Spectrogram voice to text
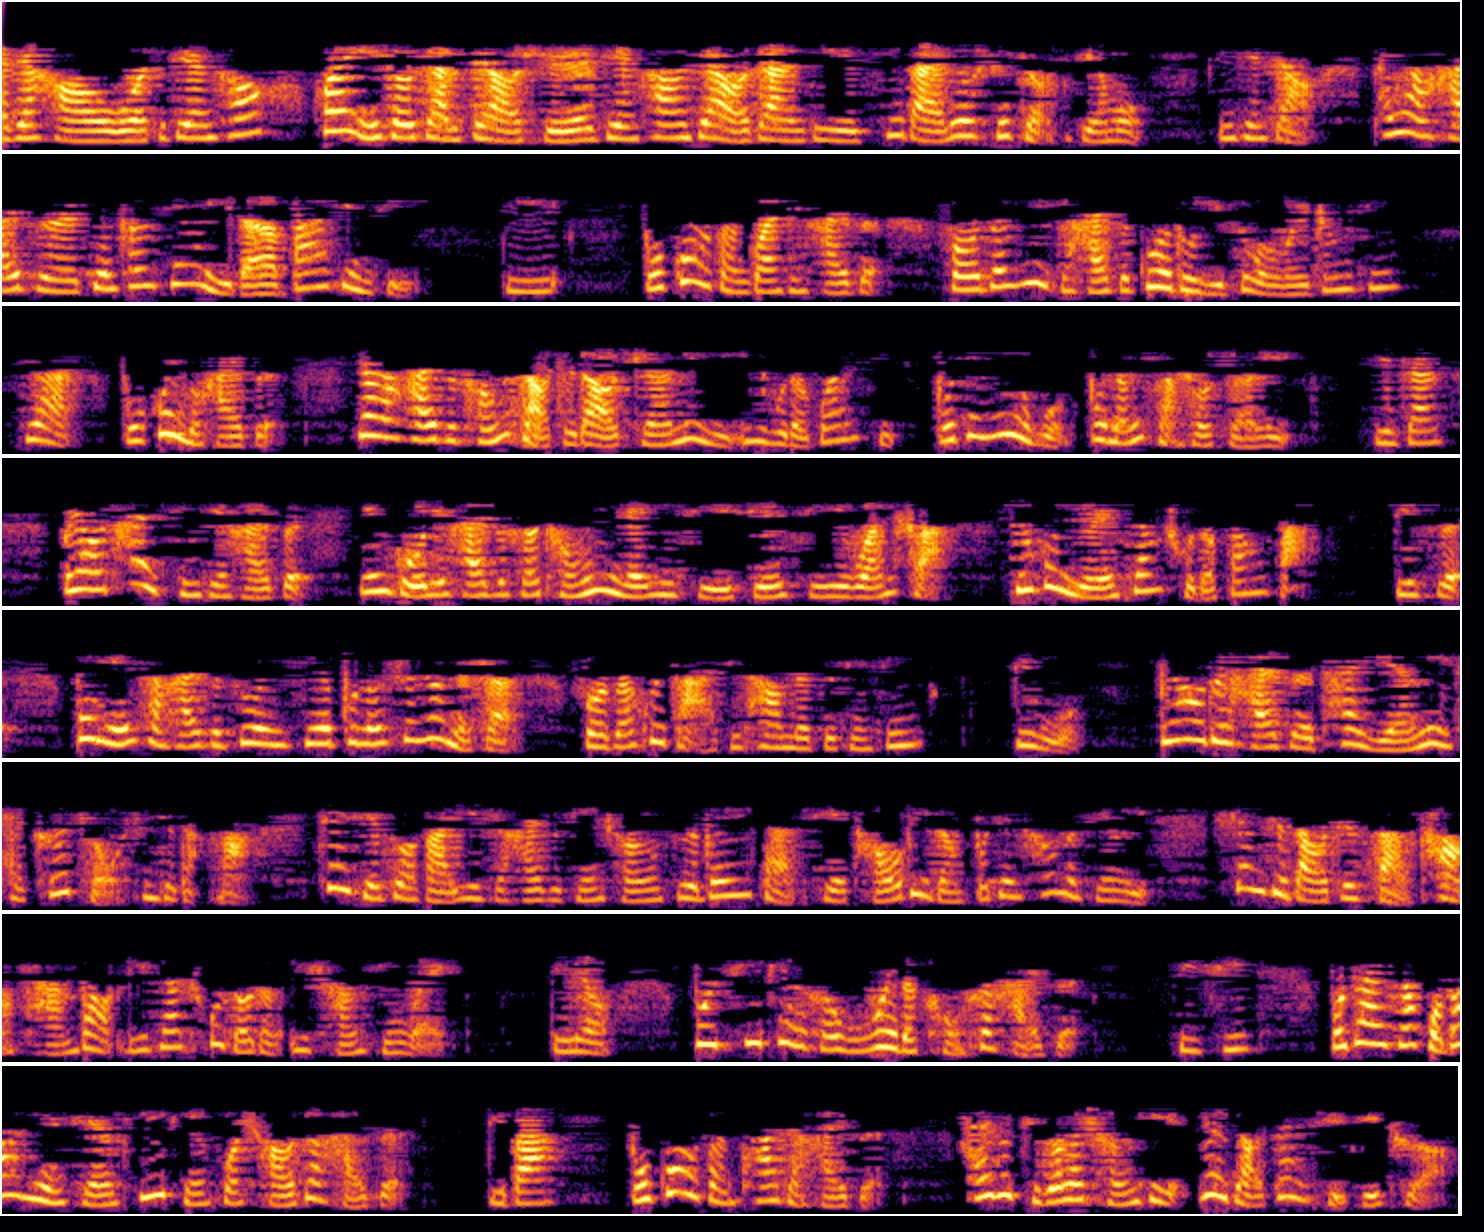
大家好，我是健康，欢迎收看四小时健康加油站第七百六十九期节目。今天讲培养孩子健康心理的八禁忌。第一，不过分关心孩子，否则易使孩子过度以自我为中心。第二，不贿赂孩子，要让孩子从小知道权利与义务的关系，不尽义务不能享受权利。第三，不要太亲近孩子，应鼓励孩子和同龄人一起学习玩耍，学会与人相处的方法。第四，不勉强孩子做一些不能胜任的事儿，否则会打击他们的自信心。第五，不要对孩子太严厉、太苛求，甚至打骂，这些做法易使孩子形成自卑、胆怯、逃避等不健康的心理，甚至导致反抗、残暴、离家出走等异常行为。第六，不欺骗和无谓的恐吓孩子。第七，不在小伙伴面前批评或嘲笑孩子。第八，不过分夸奖孩子，孩子取得了成绩，略表赞许即可。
